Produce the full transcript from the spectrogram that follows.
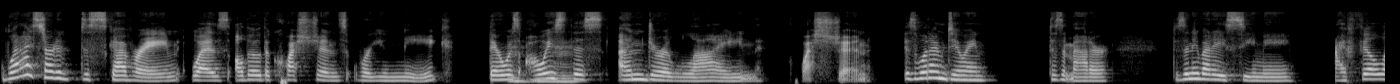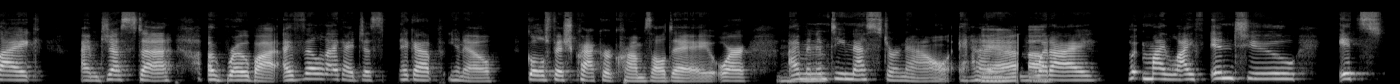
what I started discovering was although the questions were unique, there was mm-hmm. always this underlying question Is what I'm doing, does it matter? Does anybody see me? I feel like I'm just a, a robot. I feel like I just pick up, you know, goldfish cracker crumbs all day or mm-hmm. i'm an mm-hmm. empty nester now and yeah. what i put my life into it's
